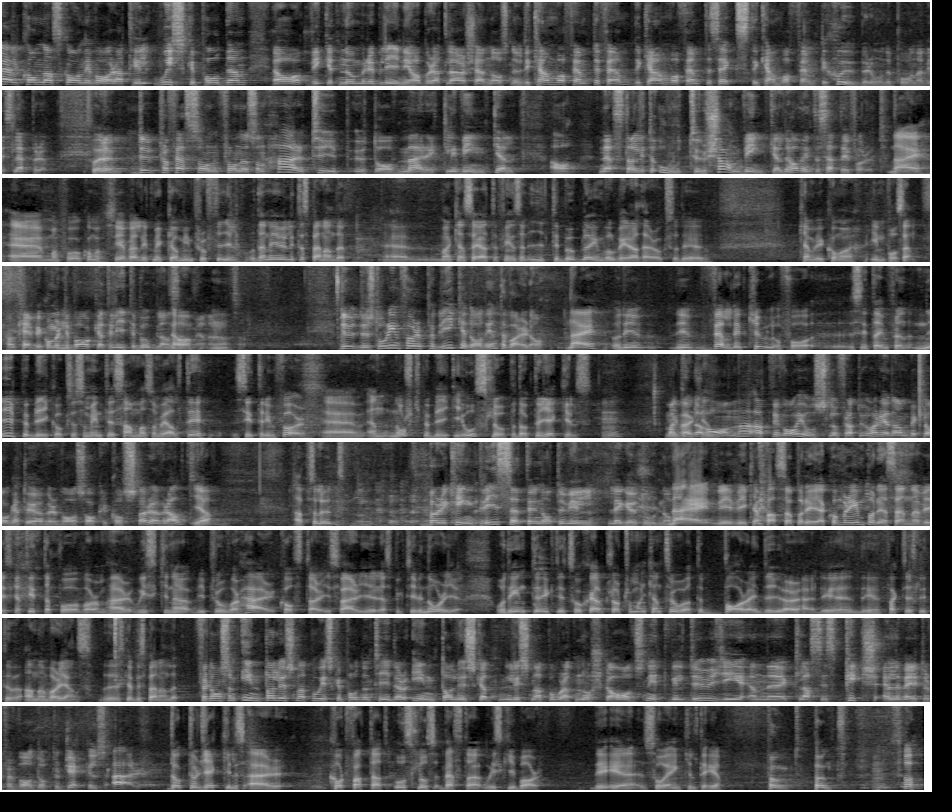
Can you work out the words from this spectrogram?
Välkomna ska ni vara till Whiskypodden. Ja, vilket nummer det blir. Ni har börjat lära känna oss nu. Det kan vara 55, det kan vara 56, det kan vara 57 beroende på när vi släpper det. Så är det. Men du professorn, från en sån här typ utav märklig vinkel. Ja, nästan lite otursam vinkel. Det har vi inte sett dig förut. Nej, eh, man får, kommer få se väldigt mycket av min profil och den är ju lite spännande. Eh, man kan säga att det finns en IT-bubbla involverad här också. Det kan vi komma in på sen. Okej, vi kommer tillbaka till IT-bubblan sen Ja, menar du mm. alltså. Du, du står inför publik idag, det är inte varje dag. Nej, och det är, det är väldigt kul att få eh, sitta inför en ny publik också som inte är samma som vi alltid sitter inför. Eh, en norsk publik i Oslo på Dr. Jekylls. Man Det är kunde verkligen- ana att vi var i Oslo för att du har redan beklagat över vad saker kostar överallt. Ja, absolut. Burger King-priset, är det något du vill lägga ut ord om? Nej, vi, vi kan passa på det. Jag kommer in på det sen när vi ska titta på vad de här whiskyna vi provar här kostar i Sverige respektive Norge. Och det är inte riktigt så självklart som man kan tro att det bara är dyrare här. Det är, det är faktiskt lite annan varians. Det ska bli spännande. För de som inte har lyssnat på Whiskypodden tidigare och inte har lyssnat, lyssnat på vårt norska avsnitt, vill du ge en eh, klassisk pitch elevator för vad Dr. Jekylls är? Dr. Jekylls är kortfattat Oslos bästa whiskybar. Det är så enkelt det är. Punkt. Punkt. Så,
